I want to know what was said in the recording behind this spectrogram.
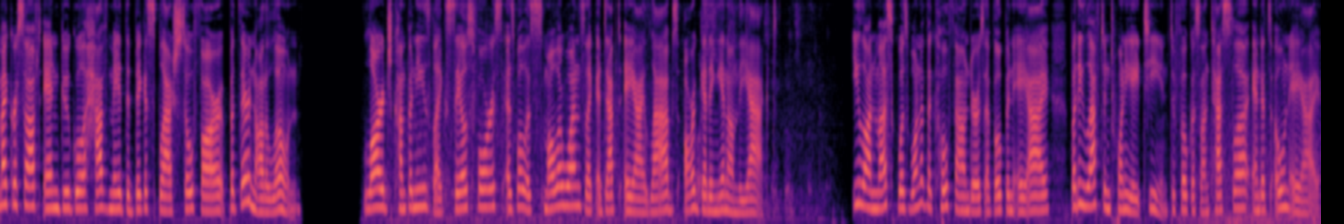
Microsoft and Google have made the biggest splash so far, but they're not alone. Large companies like Salesforce, as well as smaller ones like Adept AI Labs, are getting in on the act. Elon Musk was one of the co founders of OpenAI, but he left in 2018 to focus on Tesla and its own AI.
